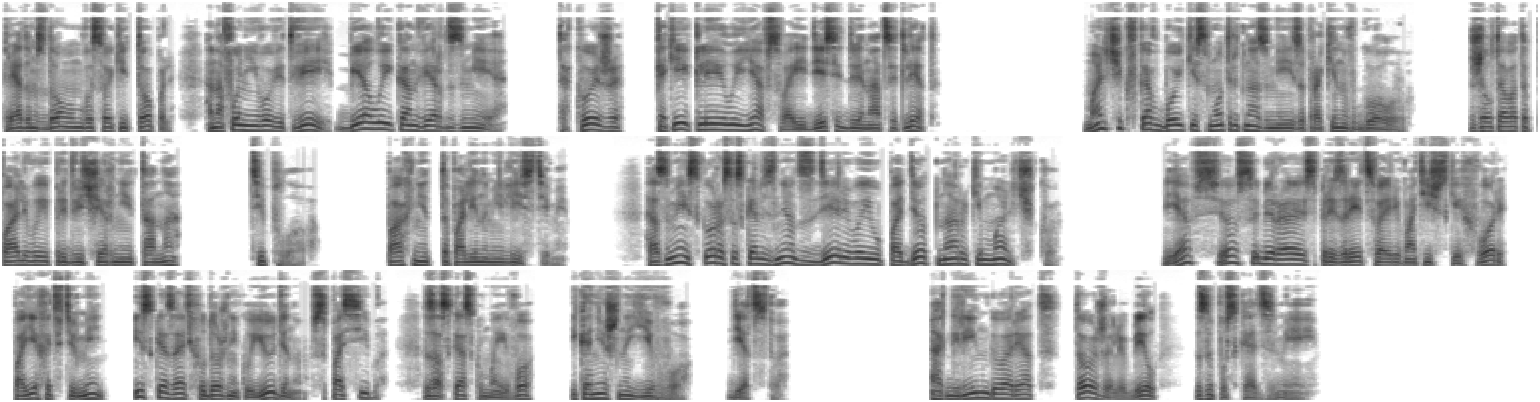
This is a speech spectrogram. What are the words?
Рядом с домом высокий тополь, а на фоне его ветвей белый конверт змея. Такой же, какие клеил и я в свои 10-12 лет. Мальчик в ковбойке смотрит на змей, запрокинув голову. Желтовато-палевые предвечерние тона. Тепло. Пахнет тополиными листьями. А змей скоро соскользнет с дерева и упадет на руки мальчику. Я все собираюсь презреть свои ревматические хвори, поехать в Тюмень и сказать художнику Юдину спасибо за сказку моего и, конечно, его детства. А Грин, говорят, тоже любил запускать змей.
